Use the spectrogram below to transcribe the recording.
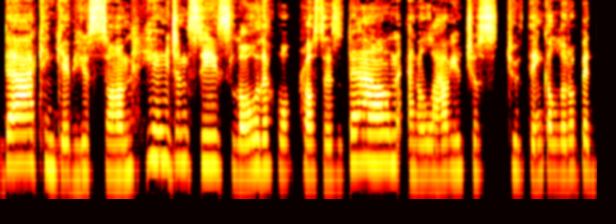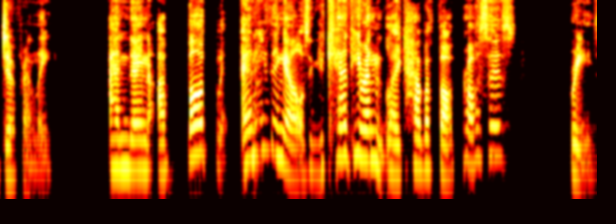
That can give you some agency, slow the whole process down and allow you just to think a little bit differently. And then above anything else, if you can't even like have a thought process, breathe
